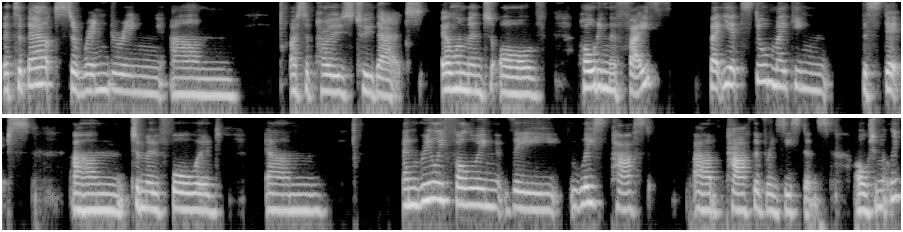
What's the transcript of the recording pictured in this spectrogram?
it's about surrendering, um, I suppose, to that element of holding the faith, but yet still making the steps um, to move forward um, and really following the least past uh, path of resistance ultimately.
